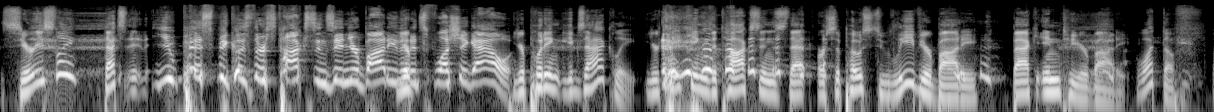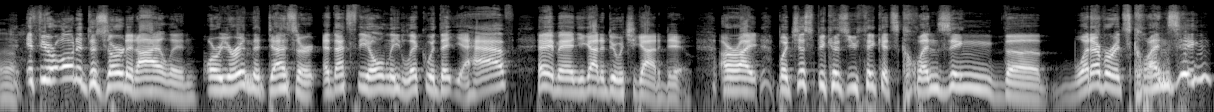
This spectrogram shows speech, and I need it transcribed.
seriously? That's. you piss because there's toxins in your body that it's flushing out. You're putting exactly. You're taking the toxins that are supposed to leave your body back into your body. What the? F- ugh. If you're on a deserted island or you're in the desert and that's the only liquid that you have, hey man, you got to do what you got to do. All right, but just because you think it's cleansing the whatever it's cleansing,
